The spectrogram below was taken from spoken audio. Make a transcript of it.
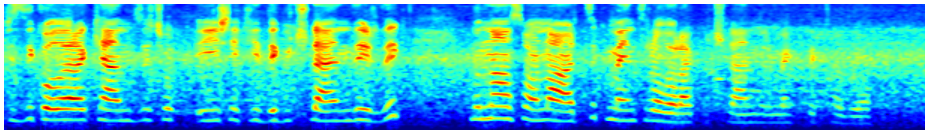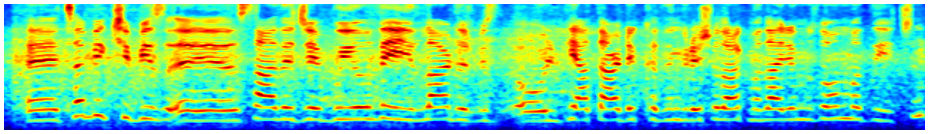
Fizik olarak kendimizi çok iyi şekilde güçlendirdik. Bundan sonra artık mental olarak güçlendirmekte kalıyor. Ee, tabii ki biz e, sadece bu yıl değil yıllardır biz olimpiyatlarda kadın güreşi olarak madalyamız olmadığı için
